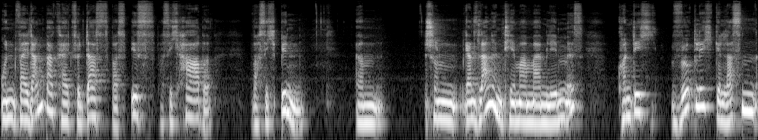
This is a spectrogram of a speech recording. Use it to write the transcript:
Und weil Dankbarkeit für das, was ist, was ich habe, was ich bin, ähm, schon ganz lange ein Thema in meinem Leben ist, konnte ich wirklich gelassen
